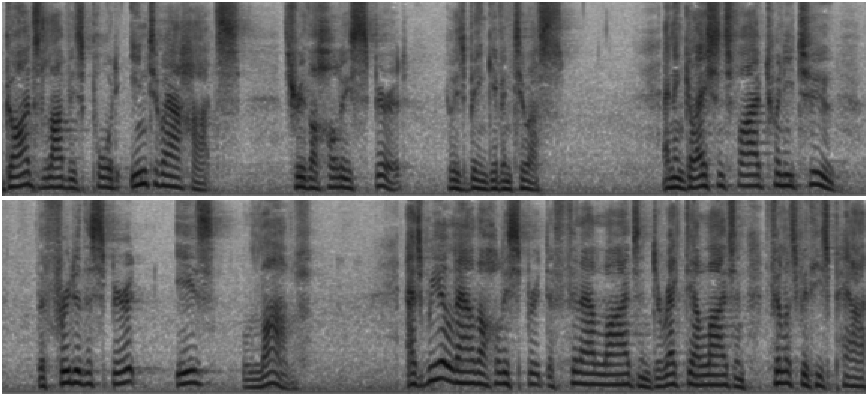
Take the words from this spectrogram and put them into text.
God's love is poured into our hearts through the Holy Spirit who is being given to us. And in Galatians 5:22, the fruit of the Spirit is love. As we allow the Holy Spirit to fill our lives and direct our lives and fill us with His power,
